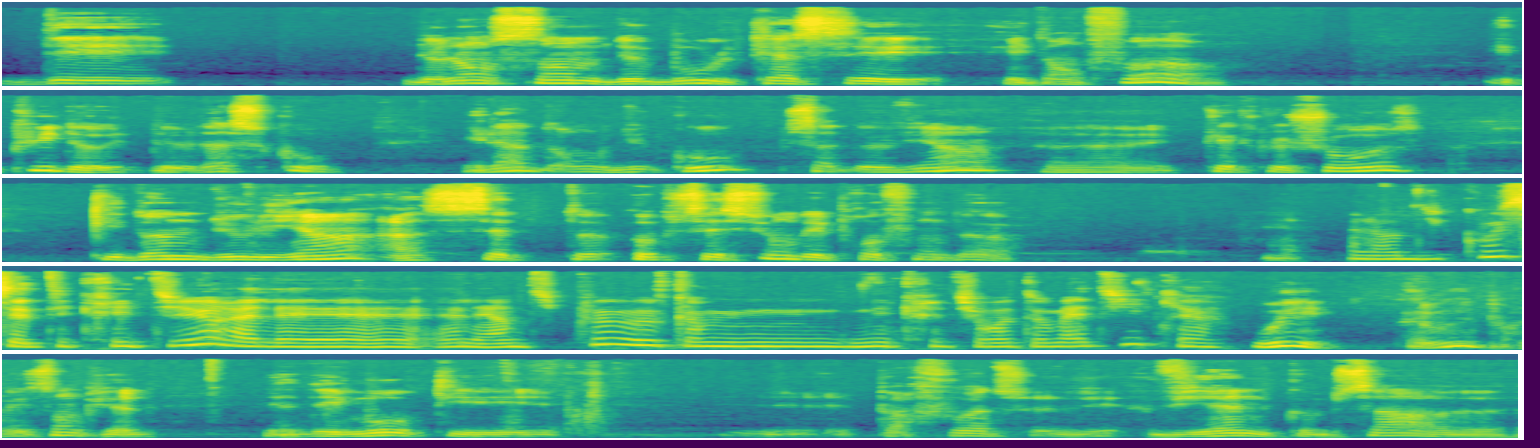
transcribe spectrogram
des, de l'ensemble de boules cassées et d'amphores, et puis de, de Lascaux. Et là, donc, du coup, ça devient euh, quelque chose qui donne du lien à cette obsession des profondeurs. Alors du coup, cette écriture, elle est, elle est un petit peu comme une écriture automatique. Oui, ben oui par exemple, il y, a, des mots qui euh, parfois viennent comme ça euh,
